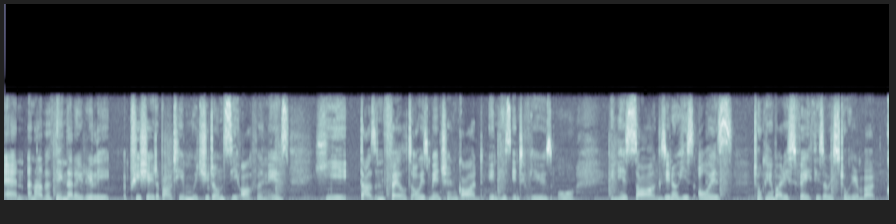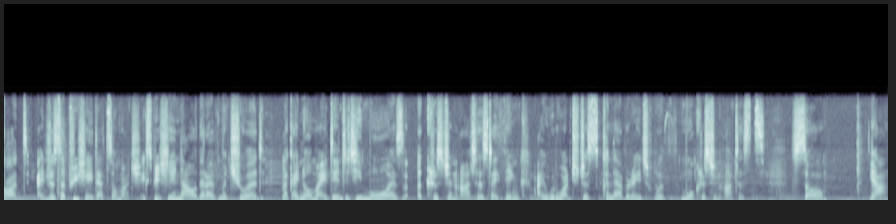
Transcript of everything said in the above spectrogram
And another thing that I really appreciate about him, which you don't see often, is he doesn't fail to always mention God in his interviews or in his songs. You know, he's always talking about his faith. He's always talking about God. I just appreciate that so much, especially now that I've matured. Like, I know my identity more as a Christian artist. I think I would want to just collaborate with more Christian artists. So, yeah,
